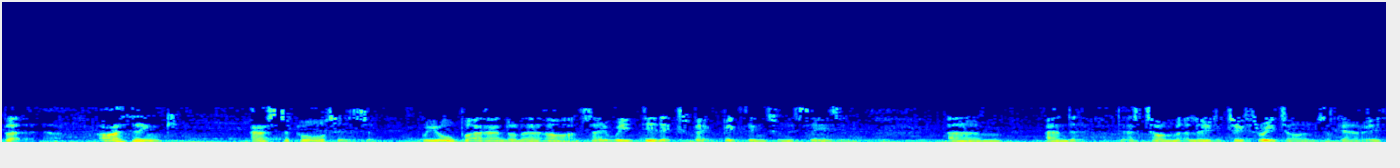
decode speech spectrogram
But I think as supporters, we all put a hand on our heart and say we did expect big things from this season. Um, and as Tom alluded to three times, counted.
